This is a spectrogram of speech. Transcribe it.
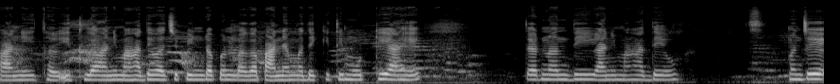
पाणी इथं इथलं. आणि महादेवाची पिंड पण बघा पाण्यामध्ये किती मोठी आहे. तर नंदी आणि महादेव म्हणजे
